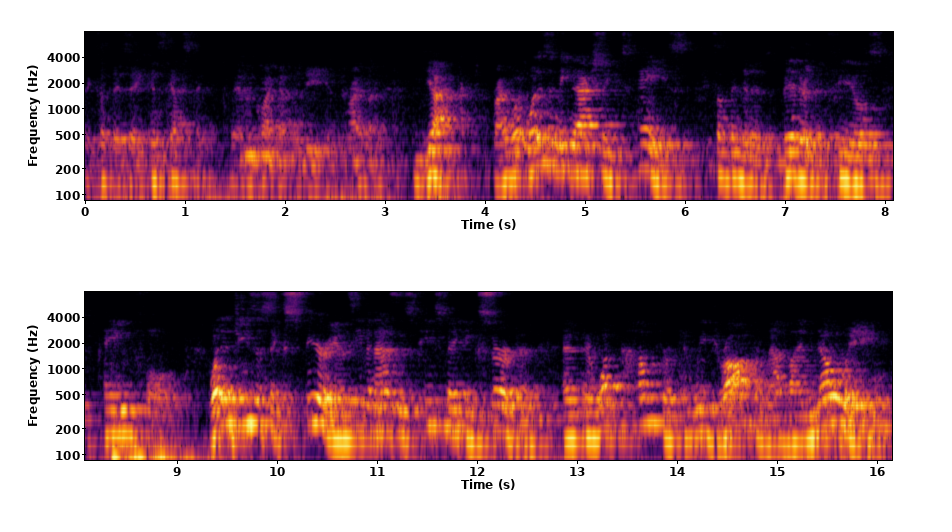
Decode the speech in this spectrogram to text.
Except they say disgusting. They haven't quite gotten the D yet, right? But yuck, right? What, what does it mean to actually taste something that is bitter, that feels painful? What did Jesus experience even as this peacemaking servant? And, and what comfort can we draw from that by knowing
